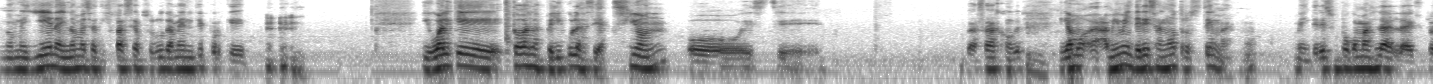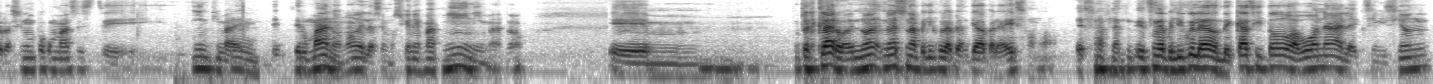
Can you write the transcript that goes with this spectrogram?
no me llena y no me satisface absolutamente porque igual que todas las películas de acción o este basadas con, digamos, a mí me interesan otros temas, ¿no? Me interesa un poco más la, exploración un poco más este, íntima del, ser humano, ¿no? De las emociones más mínimas, ¿no? Em, entonces, claro, no, es una película planteada para eso, ¿no? Es una, es una película donde casi todo abona a la exhibición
